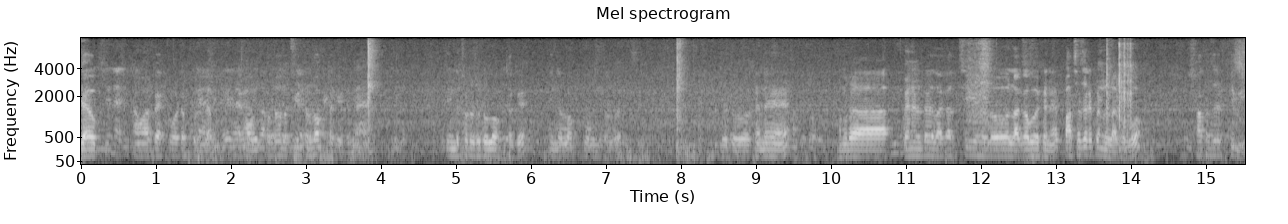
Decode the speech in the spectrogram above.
যাই হোক আমার ব্যাক কভারটা খুললাম। এখন কথা হলো তিনটা লক থাকে এখানে হ্যাঁ? তিনটা ছোটো ছোটো লক থাকে তিনটা লক করে দিতে হবে। যেহেতু এখানে আমরা প্যানেলটা লাগাচ্ছি হলো লাগাবো এখানে পাঁচ হাজারের প্যানেল লাগাবো সাত হাজার টিভি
